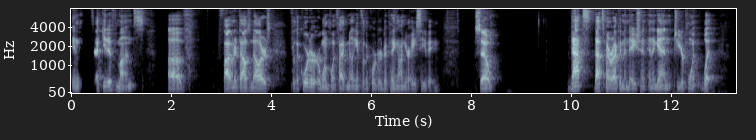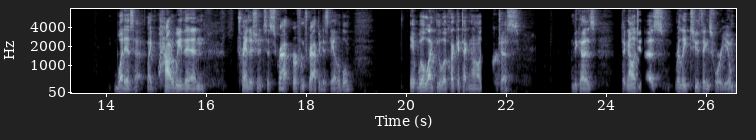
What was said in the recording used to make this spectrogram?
in consecutive months of $500,000 for the quarter or 1.5 million for the quarter depending on your ACV. So that's that's my recommendation. And again, to your point, what what is it? Like how do we then transition it to scrap or from scrappy to scalable? It will likely look like a technology purchase because technology does really two things for you.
